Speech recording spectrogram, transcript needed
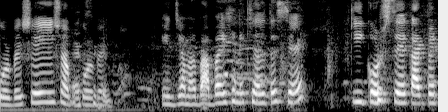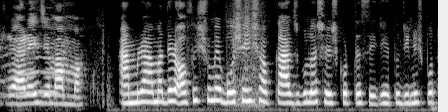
করবে সেই সব করবে। এই যে আমার বাবা এখানে খেলতেছে কি করছে কার্পেটে আর এই যে মাম্মা। আমরা আমাদের অফিস রুমে বসেই সব কাজগুলো শেষ করতেছি যেহেতু জিনিসপত্র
